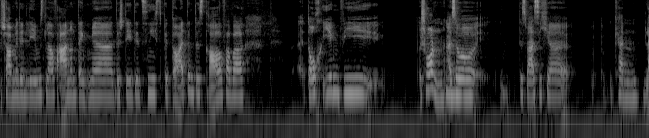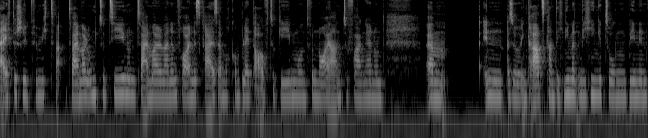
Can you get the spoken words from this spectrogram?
schaue mir den Lebenslauf an und denke mir, da steht jetzt nichts Bedeutendes drauf, aber doch irgendwie schon. Mhm. Also das war sicher kein leichter Schritt für mich, zweimal umzuziehen und zweimal meinen Freundeskreis einfach komplett aufzugeben und von neu anzufangen. Und ähm, in, also in Graz kannte ich niemanden, wie ich hingezogen bin. In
